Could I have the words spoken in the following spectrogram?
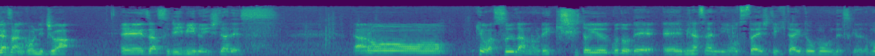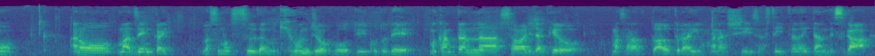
皆さんこんにちは、えー、ザ 3B の石田です。あのー、今日はスーダンの歴史ということで、えー、皆さんにお伝えしていきたいと思うんですけれどもあのー、まあ、前回はそのスーダンの基本情報ということで、まあ、簡単な触りだけを、まあ、さらっとアウトラインお話しさせていただいたんですが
